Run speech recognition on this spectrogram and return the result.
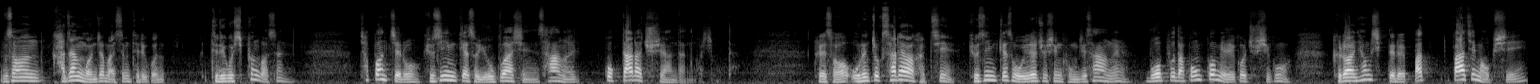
우선 가장 먼저 말씀드리고 드리고 싶은 것은 첫 번째로 교수님께서 요구하신 사항을 꼭 따라 주셔야 한다는 것입니다. 그래서 오른쪽 사례와 같이 교수님께서 올려주신 공지 사항을 무엇보다 꼼꼼히 읽어주시고 그러한 형식들을 빠, 빠짐없이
